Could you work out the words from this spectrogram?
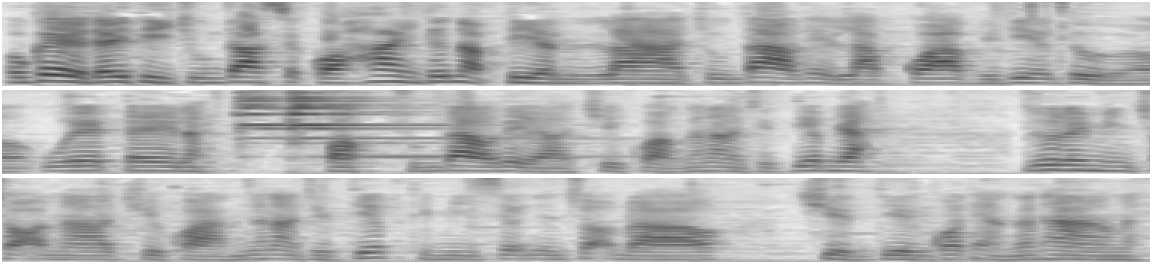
Ok ở đây thì chúng ta sẽ có hai hình thức nạp tiền là chúng ta có thể nạp qua ví điện tử ờ, UET UST này hoặc chúng ta có thể uh, chuyển khoản ngân hàng trực tiếp nha. Rồi đây mình chọn uh, chuyển khoản ngân hàng trực tiếp thì mình sẽ nhấn chọn vào chuyển tiền qua thẻ ngân hàng này.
